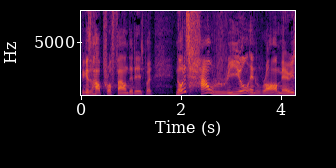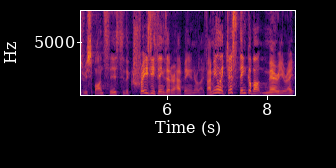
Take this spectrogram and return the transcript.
because of how profound it is. But notice how real and raw Mary's response is to the crazy things that are happening in her life. I mean, like, just think about Mary, right?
